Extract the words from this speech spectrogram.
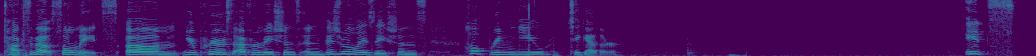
talks about soulmates. Um, your prayers, affirmations, and visualizations help bring you together. It's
